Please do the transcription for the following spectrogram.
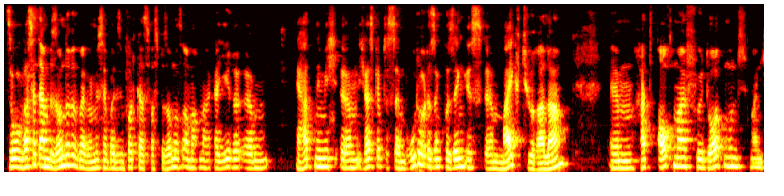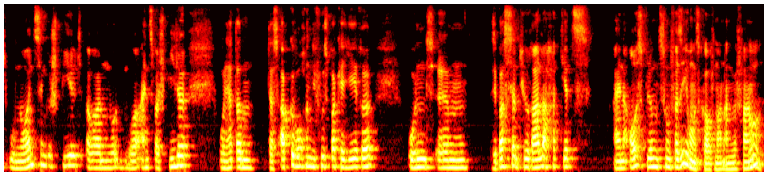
So, und was hat er am Besonderen, weil wir müssen ja bei diesem Podcast was Besonderes auch machen nach der Karriere. Ähm, er hat nämlich, ähm, ich weiß gar nicht, ob das sein Bruder oder sein Cousin ist, ähm, Mike Tyralla, ähm, hat auch mal für Dortmund, meine ich, U19 gespielt, aber nur, nur ein, zwei Spiele und hat dann das abgebrochen, die Fußballkarriere. Und ähm, Sebastian Tyraler hat jetzt eine Ausbildung zum Versicherungskaufmann angefangen, Oh.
